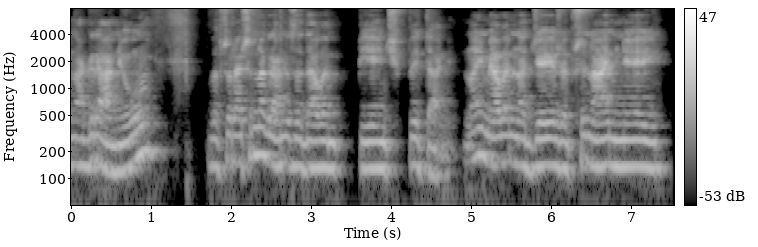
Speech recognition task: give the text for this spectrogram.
nagraniu, we wczorajszym nagraniu zadałem pięć pytań. No i miałem nadzieję, że przynajmniej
